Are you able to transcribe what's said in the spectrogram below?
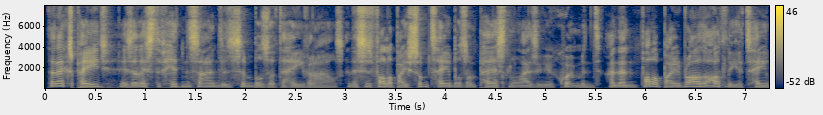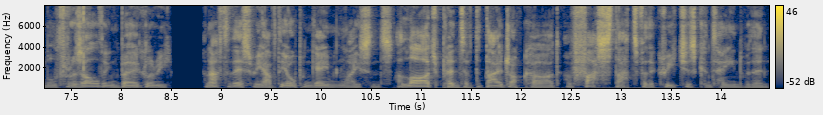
The next page is a list of hidden signs and symbols of the Haven Isles, and this is followed by some tables on personalising equipment, and then followed by rather oddly a table for resolving burglary. And after this, we have the Open Gaming License, a large print of the die drop card, and fast stats for the creatures contained within.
